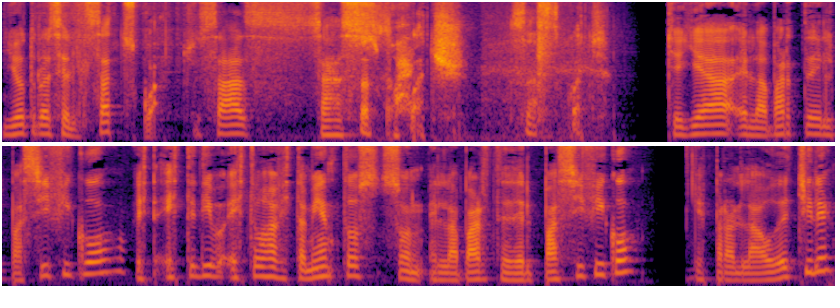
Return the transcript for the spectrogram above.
y otro es el Sasquatch. Sas- Sasquatch. Sasquatch. Sasquatch. que queda en la parte del Pacífico. Este, este tipo, estos avistamientos son en la parte del Pacífico, que es para el lado de Chile,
